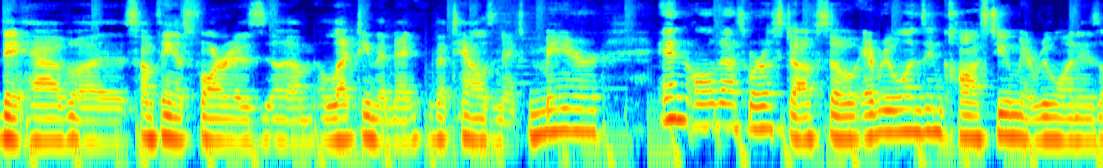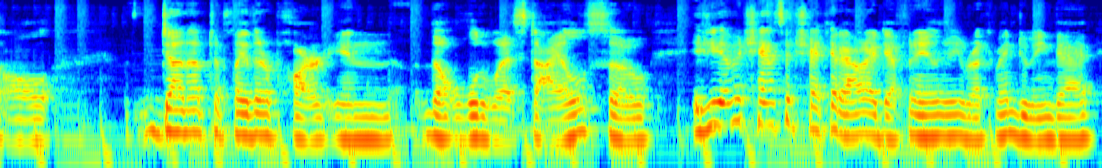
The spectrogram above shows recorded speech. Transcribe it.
They have uh, something as far as um, electing the ne- the town's next mayor and all that sort of stuff. So everyone's in costume. Everyone is all done up to play their part in the old west style. So if you have a chance to check it out, I definitely recommend doing that.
